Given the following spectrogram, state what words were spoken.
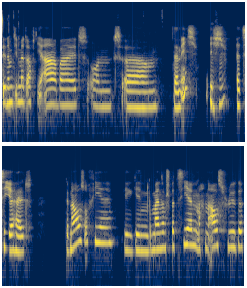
Der nimmt ihn mit auf die Arbeit und ähm, dann ich. Ich mhm. erziehe halt genauso viel. Wir gehen gemeinsam spazieren, machen Ausflüge,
